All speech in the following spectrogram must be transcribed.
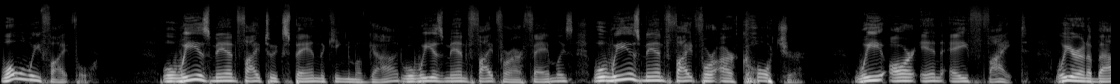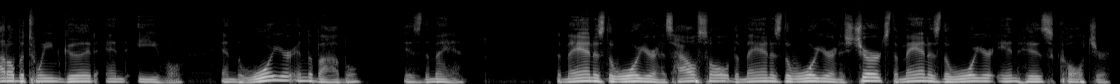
What will we fight for? Will we as men fight to expand the kingdom of God? Will we as men fight for our families? Will we as men fight for our culture? We are in a fight. We are in a battle between good and evil. And the warrior in the Bible is the man. The man is the warrior in his household. The man is the warrior in his church. The man is the warrior in his culture.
